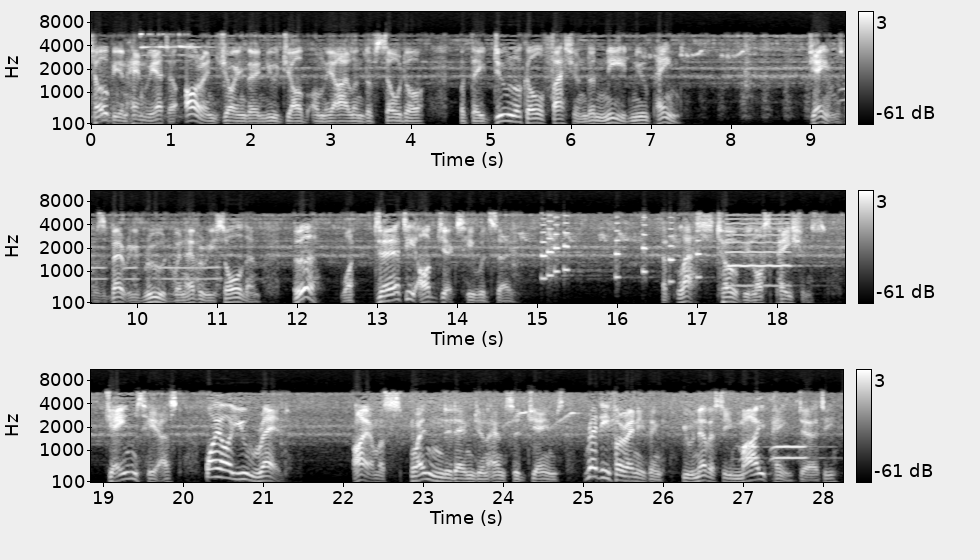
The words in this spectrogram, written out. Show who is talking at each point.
Speaker 1: Toby and Henrietta are enjoying their new job on the island of Sodor, but they do look old-fashioned and need new paint. James was very rude whenever he saw them. Ugh, what dirty objects, he would say. At last, Toby lost patience. James, he asked, why are you red? I am a splendid engine, answered James. Ready for anything. You never see my paint dirty.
